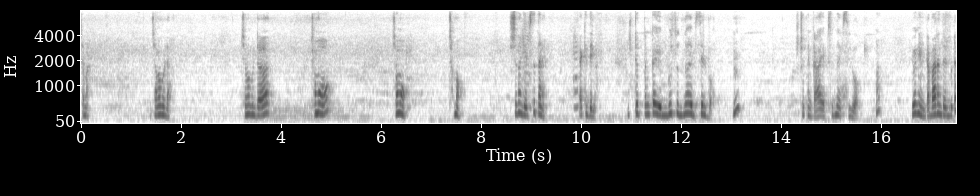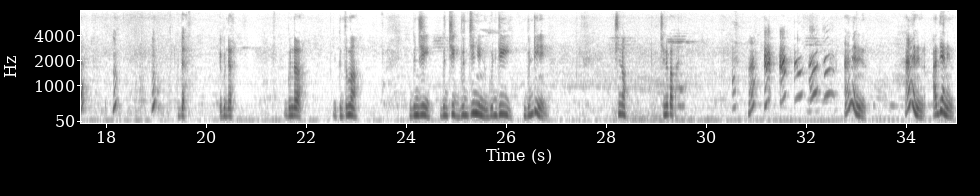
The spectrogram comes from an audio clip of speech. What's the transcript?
ಚಮ ಚಮಗುಡ್ಡ ಚಮಗುಡ್ಡ ಚಮೋ ಚಮೋ ಚಮೋ ಇಷ್ಟು ತನಕ ಎಬ್ಸುತ್ತಾನೆ ಯಾಕಿದ್ದಿಲ್ಲ ಇಷ್ಟೊತ್ತು ತನಕ ಎಬ್ಬಿಸಿದ್ನೋ ಎಬ್ಸಿಲ್ವೋ ಹ್ಞೂ ಇಷ್ಟೊತ್ತು ತನಕ ಎಬ್ಸಿದ್ನೋ ಎಬ್ಸಿಲ್ವೋ ಹಾಂ ಇವಾಗ ಏನು ಡಬಾರ್ ಅಂತ ಇದ್ಬಿಟ್ಟ ಹ್ಞೂ ಹ್ಞೂ ಗುಡ್ಡ ಏ ಗುಡ್ಡ ಗುಂಡ ಏ ಗುಂತಮ್ಮ ಗುಂಜಿ ಗುಜ್ಜಿ ಗುಜ್ಜಿ ನೀನು ಗುಂಡಿ ಗುಂಡಿ ನೀನು ಚಿನ್ನು ಚಿನ್ನು ಪಾಪ ನೀನು ಆನೆ ನೀನು ಅದೇ ನೀನು.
